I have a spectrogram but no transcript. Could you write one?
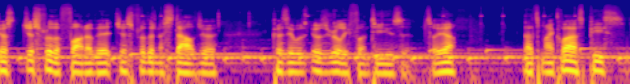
just just for the fun of it, just for the nostalgia, because it was it was really fun to use it. So yeah, that's my class. Peace.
